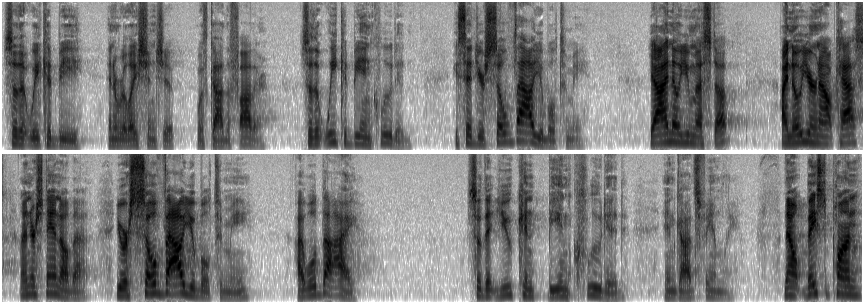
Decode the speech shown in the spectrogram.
so that we could be in a relationship with God the Father, so that we could be included. He said, You're so valuable to me. Yeah, I know you messed up. I know you're an outcast. I understand all that. You are so valuable to me I will die so that you can be included in God's family. Now, based upon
